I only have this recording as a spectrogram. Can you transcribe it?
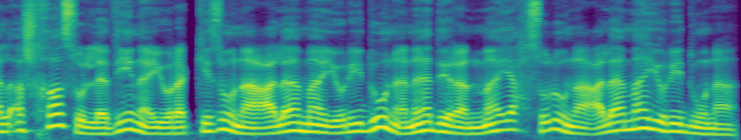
الأشخاص الذين يركزون على ما يريدون نادرا ما يحصلون على ما يريدون.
